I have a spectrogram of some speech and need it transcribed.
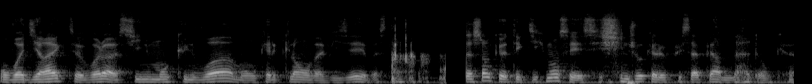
on voit direct, euh, voilà, s'il nous manque qu'une voix, bon, quel clan on va viser, et basta. Sachant que techniquement, c'est Shinjo qui a le plus à perdre là, donc. euh,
